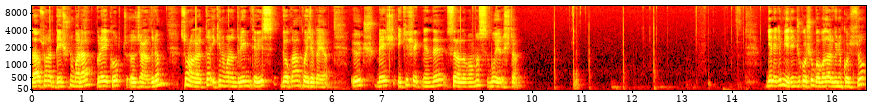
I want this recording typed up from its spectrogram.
Daha sonra 5 numara Grey Kurt Özcan. Son olarak da 2 numara Dream Twist Gökhan Kocakaya. 3, 5, 2 şeklinde sıralamamız bu yarışta. Gelelim 7. koşu Babalar Günü koşusu.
